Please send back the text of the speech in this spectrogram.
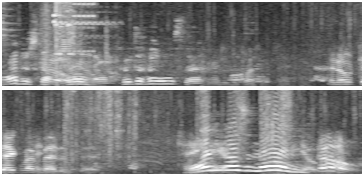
I just got thrown out. Who the hell is that? Your antidepressants, Nathan. I don't take my medicine. Take Why are you it. guys annoying? No.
